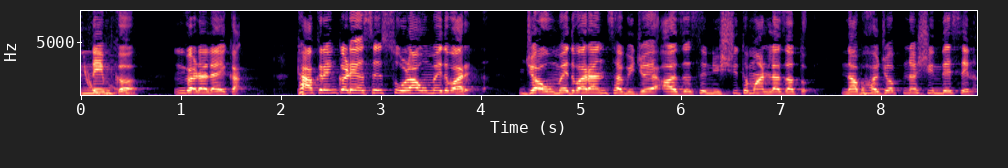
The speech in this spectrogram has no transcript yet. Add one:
नेमकं गडालय का ठाकरेंकडे असे सोळा उमेदवार आहेत. ज्या उमेदवारांचा विजय आजच निश्चित मानला जातोय ना भाजप ना शिंदे सेना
